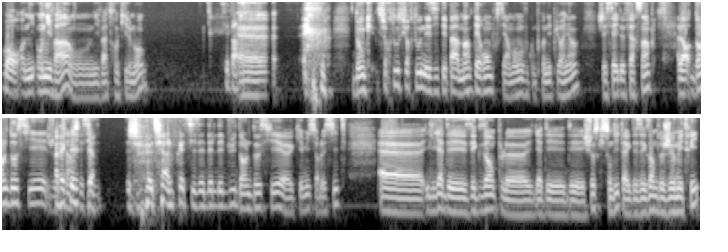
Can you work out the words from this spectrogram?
bon, on y, on y, va, on y va tranquillement. C'est parti. Euh, donc surtout, surtout, n'hésitez pas à m'interrompre si à un moment vous comprenez plus rien. J'essaye de faire simple. Alors dans le dossier, je Avec tiens je tiens à le préciser dès le début dans le dossier euh, qui est mis sur le site. Euh, il y a des exemples, euh, il y a des, des, choses qui sont dites avec des exemples de géométrie.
